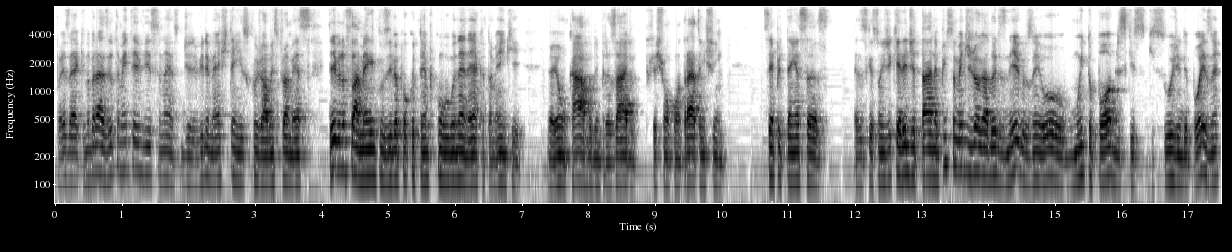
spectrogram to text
Pois é, aqui no Brasil também teve isso, né? De vira e mexe tem isso com jovens promessas. Teve no Flamengo, inclusive, há pouco tempo com o Hugo Neneca também, que ganhou um carro do empresário, fechou um contrato, enfim. Sempre tem essas, essas questões de querer ditar, né? Principalmente de jogadores negros, né? Ou muito pobres que, que surgem depois, né?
